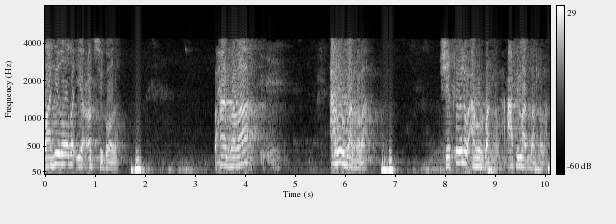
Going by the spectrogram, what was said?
baahidooda iyo codsigooda. Waxaan rabaa carruur baan rabaa sheekh hebelow carruur baan rabaa caafimaad baan rabaa.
